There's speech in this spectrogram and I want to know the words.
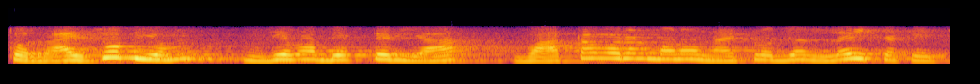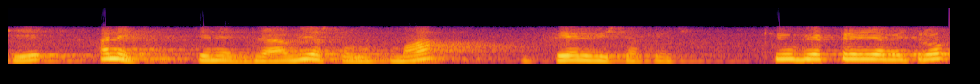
તો રાઇઝોબિયમ જેવા બેક્ટેરિયા વાતાવરણમાંનો નાઇટ્રોજન લઈ શકે છે અને તેને દ્રાવ્ય સ્વરૂપમાં ફેરવી શકે છે. કયું બેક્ટેરિયા મિત્રો?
